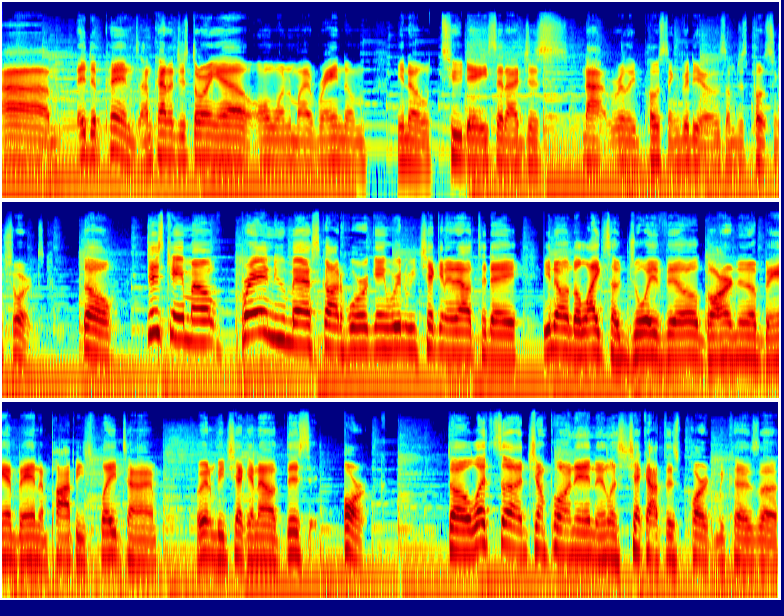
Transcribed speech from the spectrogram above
Um, it depends. I'm kind of just throwing out on one of my random, you know, two days that I just not really posting videos. I'm just posting shorts. So this came out, brand new mascot horror game. We're gonna be checking it out today. You know, in the likes of Joyville, Garden of Banban, and Poppy's Playtime. We're gonna be checking out this park. So let's uh, jump on in and let's check out this park because uh,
